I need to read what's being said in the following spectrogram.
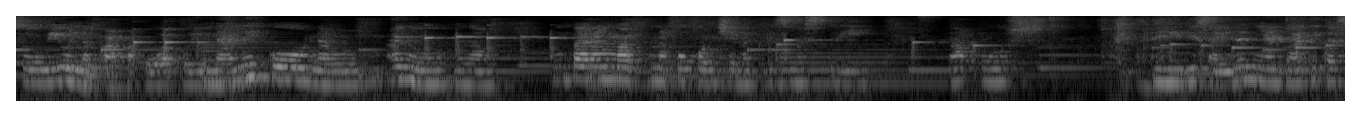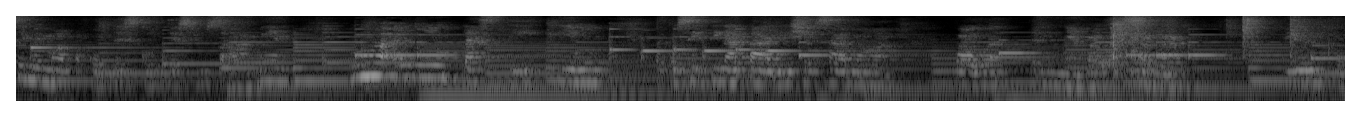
So yun, nagpapakuha po yung nanay ko ng ano, ng yung parang ma- nafo-form siya ng Christmas tree. Tapos, dinidesign na niya. Dati kasi may mga pa-contest-contest yung sa amin. Mga ano yung plastic, yung tapos yung tinatali siya sa mga bawat ano niya, bawat sanga. Ayun po,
